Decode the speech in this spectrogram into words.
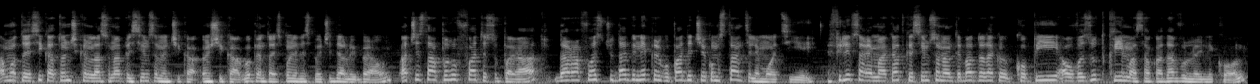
a mărturisit că atunci când l-a sunat pe Simpson în, Chica- în Chicago pentru a-i spune despre uciderea lui Brown, acesta a apărut foarte supărat, dar a fost ciudat de nepreocupat de circumstanțele morții ei. Phillips a remarcat că Simpson a întrebat doar dacă copiii au văzut crima sau cadavrul lui Nicole,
